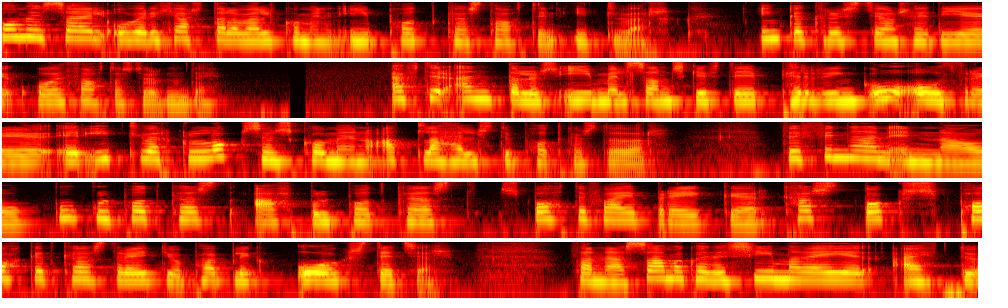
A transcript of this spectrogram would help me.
Komið sæl og verið hjartalega velkomin í podcast-táttin Ílverk. Inga Kristjáns heiti ég og er þáttastjórnandi. Eftir endalus e-mail samskipti, pyrring og óþreyju er Ílverk loksins komið inn á alla helstu podcastöðar. Þið finna hann inn á Google Podcast, Apple Podcast, Spotify, Breaker, Castbox, Pocketcast, Radio Public og Stitcher. Þannig að sama hvernig símað eigið ættu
